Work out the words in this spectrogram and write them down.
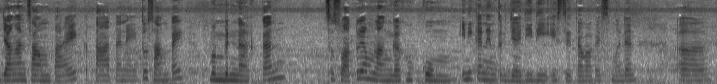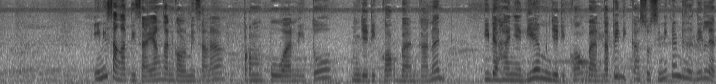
jangan sampai ketaatannya itu sampai membenarkan sesuatu yang melanggar hukum. Ini kan yang terjadi di istri terorisme dan eh, ini sangat disayangkan kalau misalnya perempuan itu menjadi korban karena tidak hanya dia menjadi korban tapi di kasus ini kan bisa dilihat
